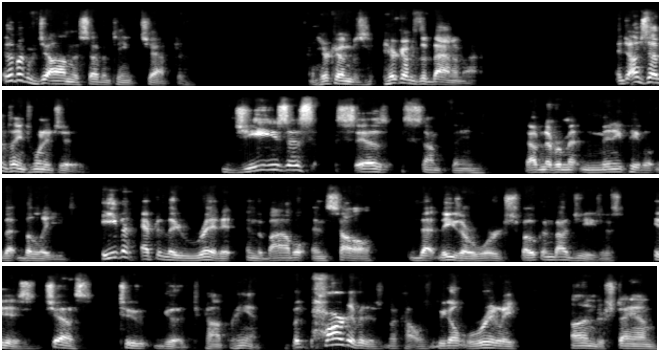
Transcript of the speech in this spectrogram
In the book of John, the 17th chapter, and here comes here comes the dynamite. In John 17, 22, Jesus says something I've never met many people that believed, even after they read it in the Bible and saw that these are words spoken by Jesus, it is just too good to comprehend. But part of it is because we don't really understand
